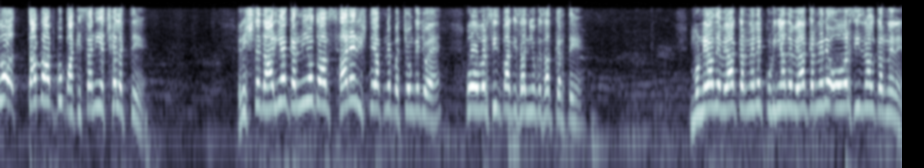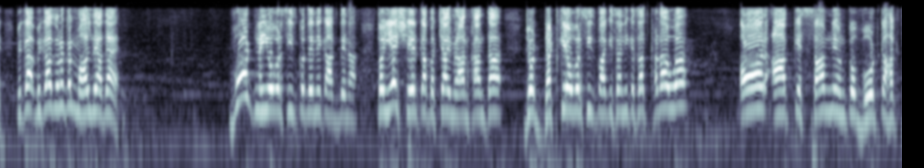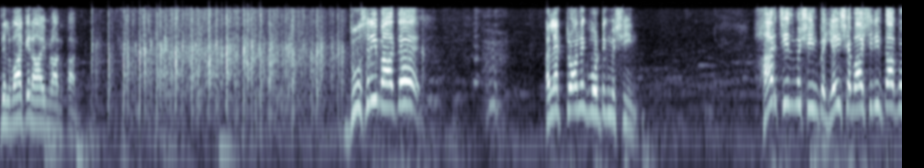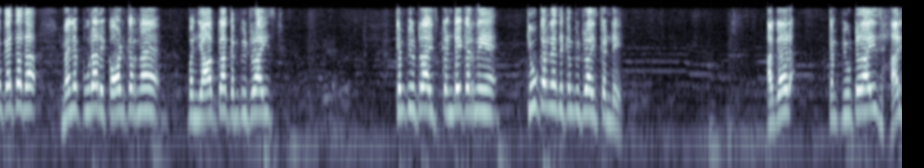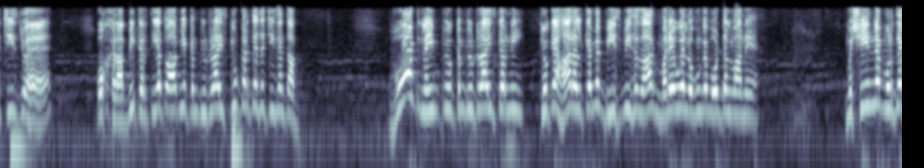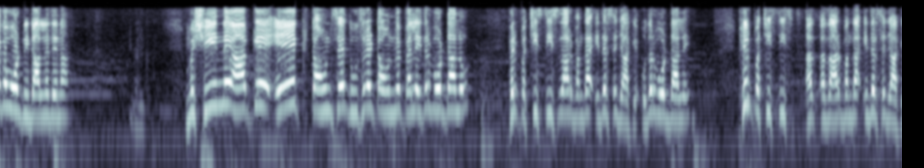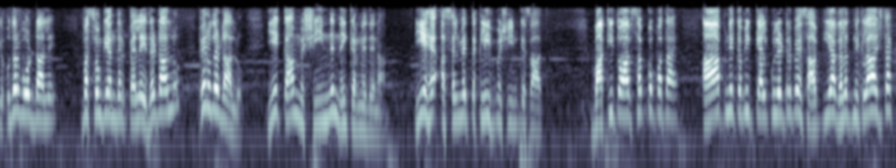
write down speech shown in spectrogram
तो तब आपको पाकिस्तानी अच्छे लगते हैं रिश्तेदारियां करनी हो तो आप सारे रिश्ते अपने बच्चों के जो हैं वो ओवरसीज पाकिस्तानियों के साथ करते हैं ਮੁੰਡਿਆਂ ਦੇ ਵਿਆਹ ਕਰਨੇ ਨੇ ਕੁੜੀਆਂ ਦੇ ਵਿਆਹ ਕਰਨੇ ਨੇ ਓਵਰਸੀਜ਼ ਨਾਲ ਕਰਨੇ ਨੇ ਬਿਕਾਜ਼ ਉਹਨਾਂ ਕੋਲ ਮਾਲ ਜ਼ਿਆਦਾ ਹੈ वोट नहीं ओवरसीज को देने का हक देना तो यह शेर का बच्चा इमरान खान था जो डट के ओवरसीज पाकिस्तानी के साथ खड़ा हुआ और आपके सामने उनको वोट का हक दिलवा के रहा इमरान खान दूसरी बात है इलेक्ट्रॉनिक वोटिंग मशीन हर चीज़ मशीन पे, यही शहबाज शरीफ था, आपको कहता था, मैंने पूरा रिकॉर्ड करना है, पंजाब का कंप्यूटराइज्ड कंप्यूटराइज कंडे करने हैं। क्यों करने थे कंप्यूटराइज कंडे? अगर कंप्यूटराइज हर चीज़ जो है, वो खराबी करती है तो आप ये कंप्यूटराइज क्यों करते थे चीज़ें तब? वोट नहीं कंप्यूटराइज करनी। क्योंकि हर हल्के में बीस बीस हज़ार मरे हुए लोगों के वोट डलवाने हैं। मशीन ने मुर्दे को वोट नहीं डालने देना। मशीन ने आपके एक टाउन से दूसरे टाउन में पहले इधर वोट डालो, फिर 25-30 हज़ार बंदा इधर से जाके उधर वोट डाले, फिर 25-30 हज़ार बंदा इधर से जाके उधर वोट डाले, बसों के अंदर पहले इधर डाल लो फिर उधर डाल। लो ये काम मशीन ने नहीं करने देना। ये है असल में तकलीफ़ मशीन के साथ। बाकी तो आप सबको पता है आपने कभी कैलकुलेटर पे हिसाब किया, गलत निकला आज तक?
